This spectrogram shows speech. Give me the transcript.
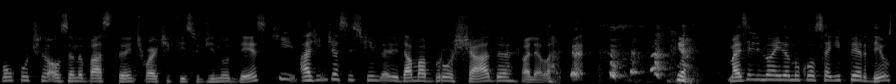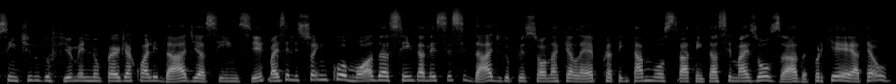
vão continuar usando bastante o artifício de nudez, que a gente assistindo ele dá uma brochada. Olha lá. mas ele não, ainda não consegue perder o sentido do filme, ele não perde a qualidade assim em si, mas ele só incomoda assim da necessidade do pessoal naquela época tentar mostrar, tentar ser mais ousada, porque até eu,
